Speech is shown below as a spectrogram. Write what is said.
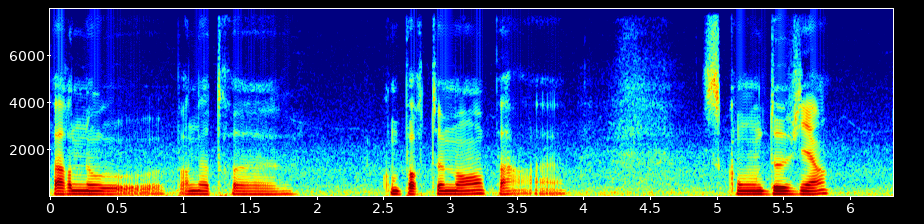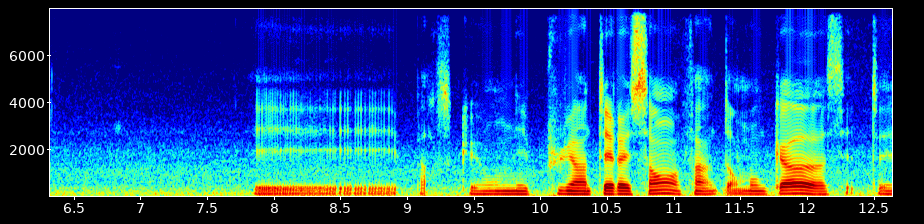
par, nos, par notre euh, comportement, par ce qu'on devient. Et parce qu'on n'est plus intéressant, enfin dans mon cas c'était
